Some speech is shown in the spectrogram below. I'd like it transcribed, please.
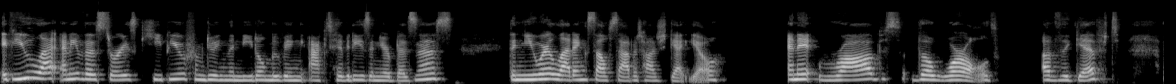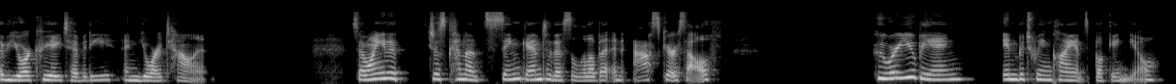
if you let any of those stories keep you from doing the needle moving activities in your business, then you are letting self sabotage get you. And it robs the world of the gift of your creativity and your talent. So I want you to just kind of sink into this a little bit and ask yourself who are you being in between clients booking you?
